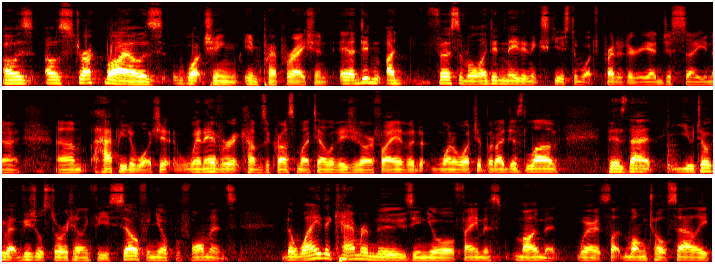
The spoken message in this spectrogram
I was I was struck by I was watching in preparation. I didn't. I first of all I didn't need an excuse to watch Predator again. Just so you know, um, happy to watch it whenever it comes across my television or if I ever want to watch it. But I just love there's that you talk about visual storytelling for yourself in your performance. The way the camera moves in your famous moment, where it's like "Long Tall Sally,"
